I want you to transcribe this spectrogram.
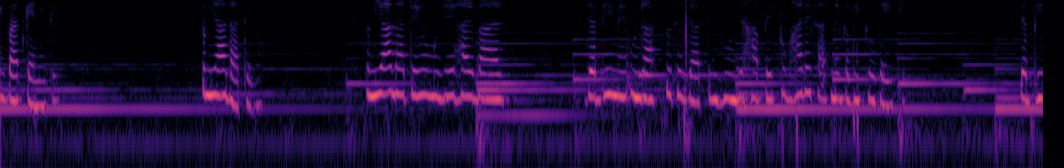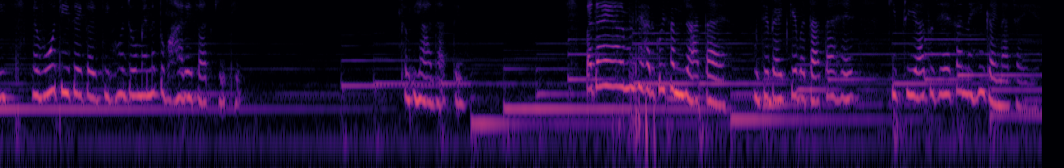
एक बात कहनी थी। तुम याद आते हो। तुम याद आते हो मुझे हर बार जब भी मैं उन रास्तों से जाती हूँ जहाँ पे तुम्हारे साथ मैं कभी खो गई थी। जब भी मैं वो चीज़ें करती हूँ जो मैंने तुम्हारे साथ की थी। तुम याद आते हो। पता है यार, मुझे हर कोई समझाता है। मुझे बैठ के बताता है कि प्रिया, तुझे ऐसा नहीं करना चाहिए।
